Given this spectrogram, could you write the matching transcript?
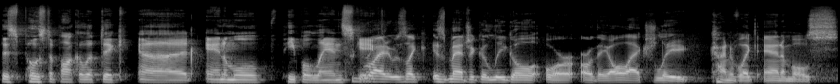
this post-apocalyptic uh animal people landscape. Right. It was like, is magic illegal, or are they all actually kind of like animals?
